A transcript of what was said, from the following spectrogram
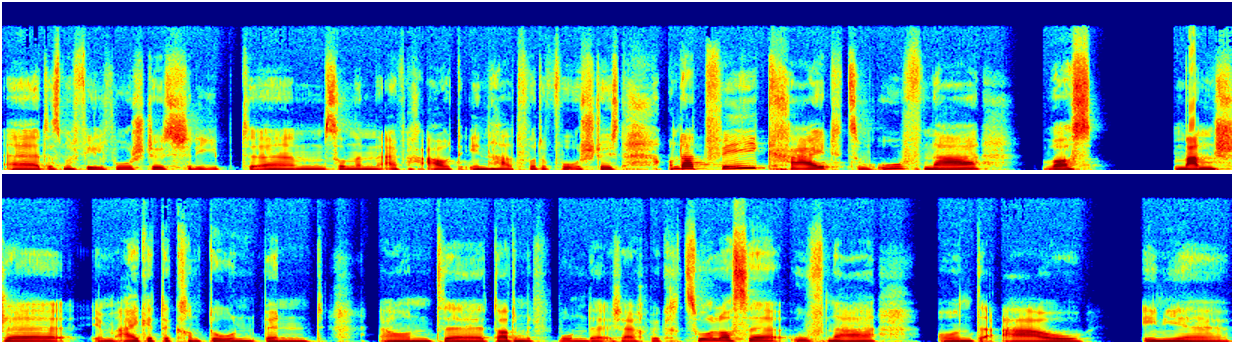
äh, dass man viel Vorstöße schreibt, ähm, sondern einfach auch der Inhalt der Vorstöße. Und auch die Fähigkeit zum Aufnehmen, was Menschen im eigenen Kanton wollen. Und äh, damit verbunden ist eigentlich wirklich zulassen, aufnehmen und auch irgendwie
